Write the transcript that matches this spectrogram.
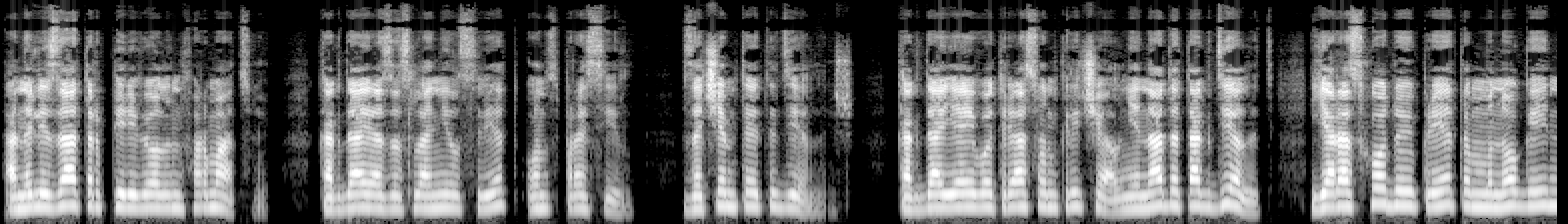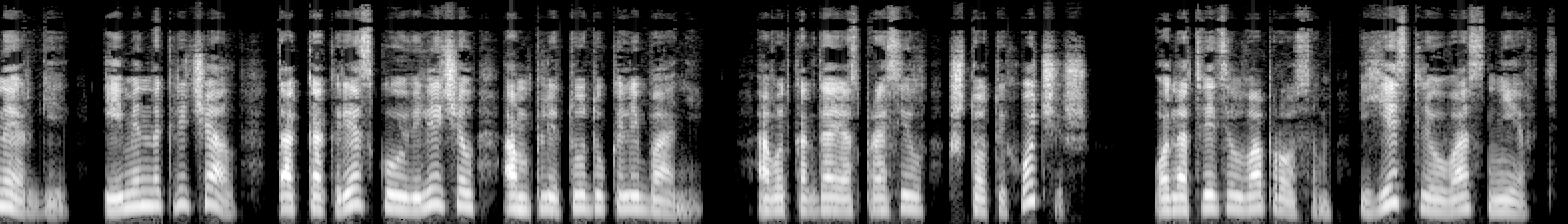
Анализатор перевел информацию. Когда я заслонил свет, он спросил, «Зачем ты это делаешь? Когда я его тряс, он кричал, «Не надо так делать! Я расходую при этом много энергии». Именно кричал, так как резко увеличил амплитуду колебаний. А вот когда я спросил, что ты хочешь, он ответил вопросом, есть ли у вас нефть.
